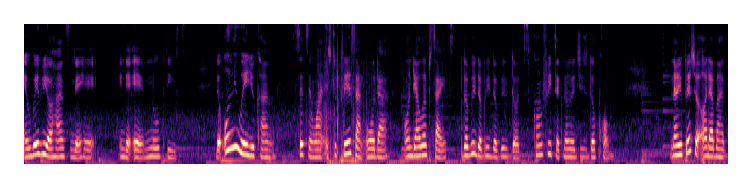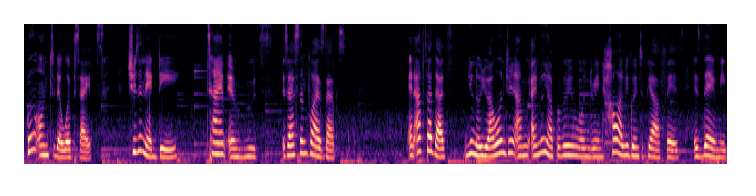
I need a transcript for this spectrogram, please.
and waving your hands in the air. In the air, no, please. The only way you can sit in one is to place an order on their website www.comfytechnologies.com. Now you place your order by going on to the website, choosing a day, time, and route. It's as simple as that and after that you know you are wondering I'm, i know you are probably wondering how are we going to pay our fares? Is there a mate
